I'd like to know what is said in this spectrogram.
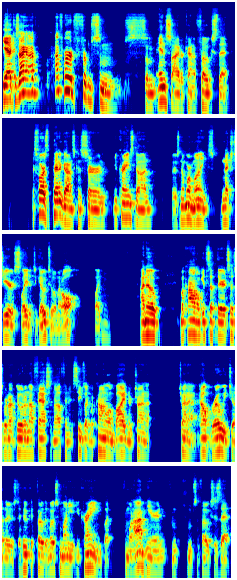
Yeah, because I've I've heard from some some insider kind of folks that as far as the Pentagon's concerned, Ukraine's done. There's no more money next year slated to go to them at all. Like Mm. I know McConnell gets up there and says we're not doing enough fast enough, and it seems like McConnell and Biden are trying to trying to outbro each other as to who could throw the most money at Ukraine. But from what I'm hearing from, from some folks is that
